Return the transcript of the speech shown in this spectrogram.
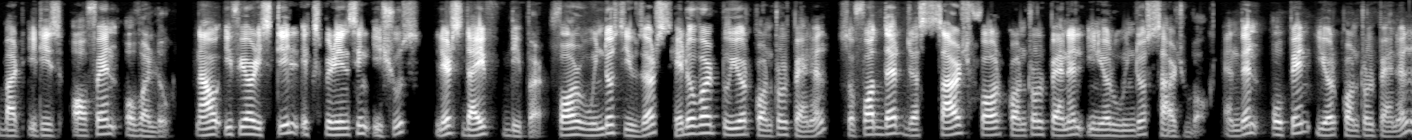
but it is often overlooked. Now, if you are still experiencing issues, let's dive deeper. For Windows users, head over to your control panel. So for that, just search for control panel in your Windows search box and then open your control panel.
